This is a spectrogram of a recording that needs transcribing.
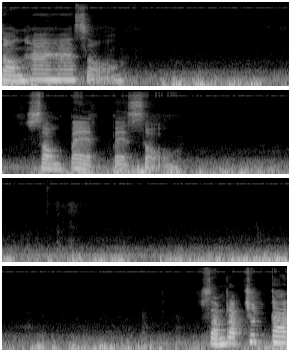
สองห้าห้าสองสองแปดแปดสอง สำหรับชุดกัน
